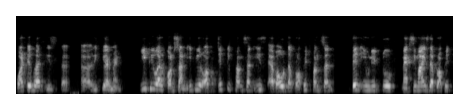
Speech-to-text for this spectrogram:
whatever is the uh, requirement if you are concerned if your objective function is about the profit function then you need to maximize the profit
